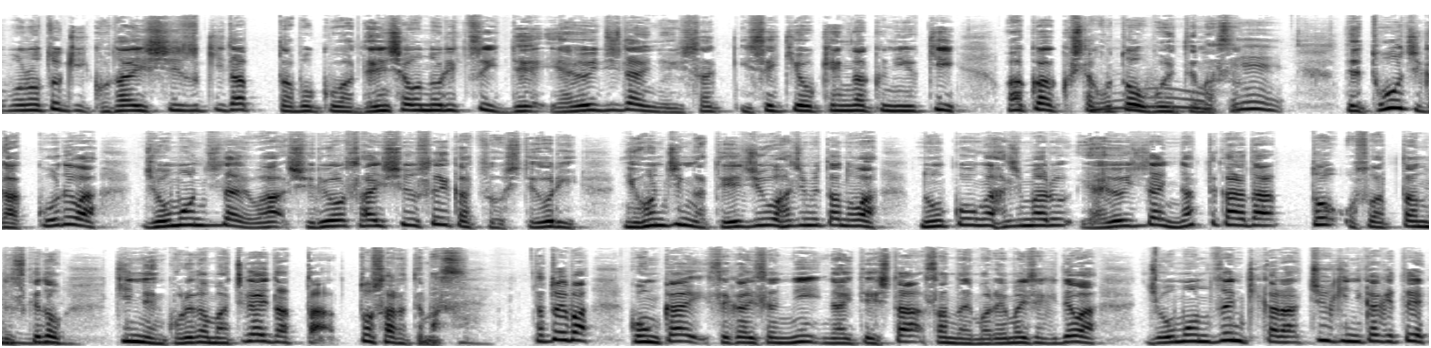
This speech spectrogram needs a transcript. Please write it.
供の時古代史好きだった僕は電車を乗り継いで弥生時代の遺跡を見学に行きワクワクしたことを覚えてます。で当時学校では縄文時代は狩猟採集生活をしており日本人が定住を始めたのは農耕が始まる弥生時代になってからだと教わったんですけど、近年これが間違いだったとされてます。はい例えば今回世界遺産に内定した三代丸山遺跡では縄文前期から中期にかけて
